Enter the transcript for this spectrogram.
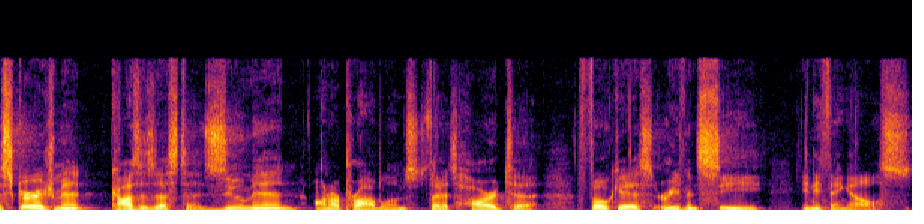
Discouragement causes us to zoom in on our problems so that it's hard to focus or even see anything else.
